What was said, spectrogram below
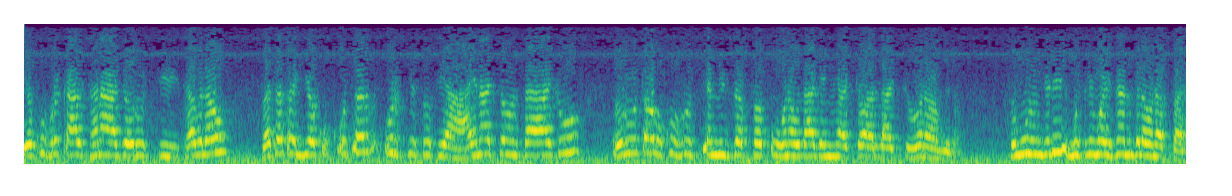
የኩፍር ቃል ተናገሩ እስቲ ተብለው በተጠየቁ ቁጥር ኡርኪ ሱፊያ አይናቸውን ሳያሹ ሩጠው ኩፍር ውስጥ የሚዘፈቁ ሁነው ታገኛቸዋላችሁ ነው የሚለው። ስሙ እንግዲህ ሙስሊሞች ነን ብለው ነበረ።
